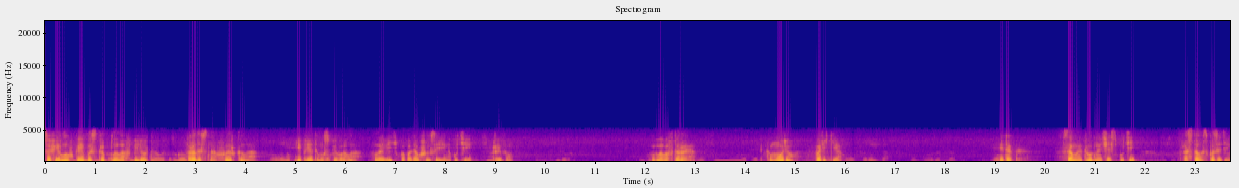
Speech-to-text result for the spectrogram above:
Софи ловко и быстро плыла вперед, радостно фыркала и при этом успевала ловить попадавшуюся ей на пути рыбу. Глава вторая. К морю по реке. Итак, самая трудная часть пути осталась позади.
